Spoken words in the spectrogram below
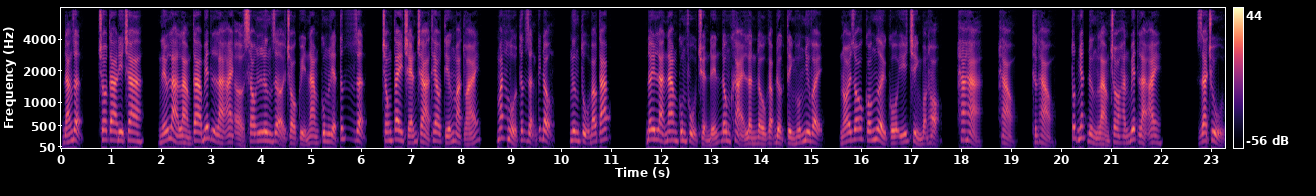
Đáng giận, cho ta đi cha, nếu là làm ta biết là ai ở sau lưng dở cho quỷ Nam Cung liệt tức giận, trong tay chén trà theo tiếng mà thoái, mắt hổ tức giận kích động, ngưng tụ bao táp. Đây là Nam Cung Phủ chuyển đến Đông Khải lần đầu gặp được tình huống như vậy, nói rõ có người cố ý chỉnh bọn họ, ha ha, hảo, thực hảo, tốt nhất đừng làm cho hắn biết là ai. Gia chủ,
